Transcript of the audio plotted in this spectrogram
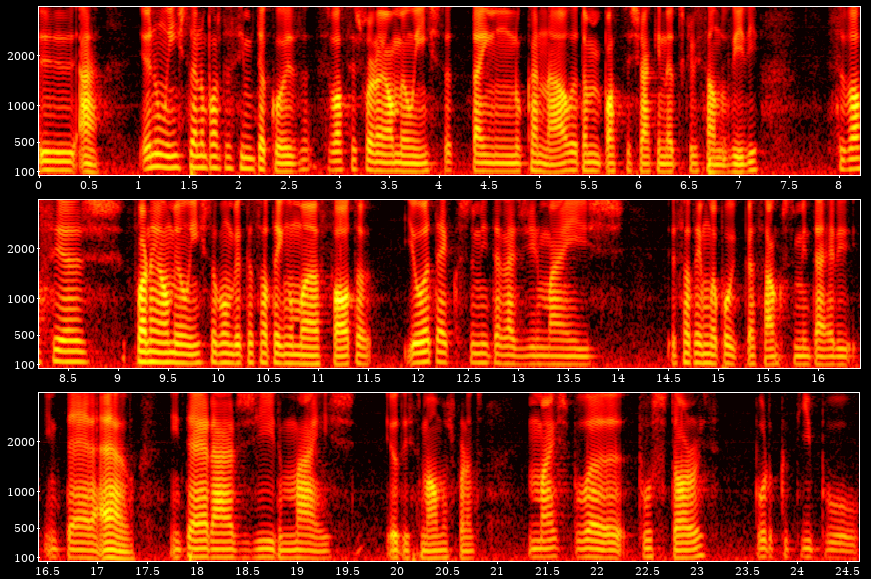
Uh, ah, eu no Insta não posto assim muita coisa. Se vocês forem ao meu Insta, tem no canal, eu também posso deixar aqui na descrição do vídeo. Se vocês forem ao meu Insta, vão ver que eu só tenho uma foto. Eu até costumo interagir mais. Eu só tenho uma publicação, costumo inter... Inter... Ah, interagir mais. Eu disse mal, mas pronto. Mais pela... pelos stories. Porque tipo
